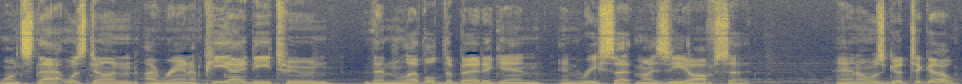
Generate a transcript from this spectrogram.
Once that was done, I ran a PID tune, then leveled the bed again and reset my Z offset. And I was good to go.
